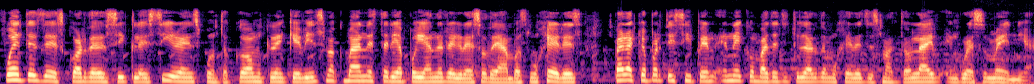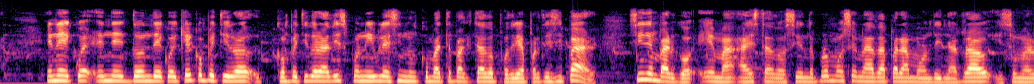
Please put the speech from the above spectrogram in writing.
Fuentes de SquadronCycleSirens.com creen que Vince McMahon estaría apoyando el regreso de ambas mujeres para que participen en el combate titular de mujeres de SmackDown Live en WrestleMania. En el, donde cualquier competidora disponible sin un combate pactado podría participar. Sin embargo, Emma ha estado siendo promocionada para Monday Night Raw y Summer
